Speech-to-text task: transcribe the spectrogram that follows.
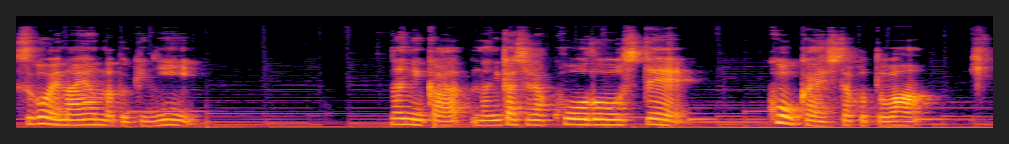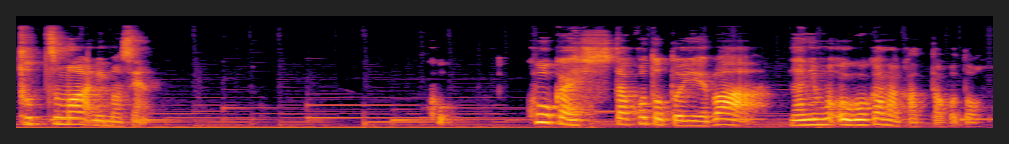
すごい悩んだ時に何か何かしら行動して後悔したことは一つもありません。後悔したことといえば何も動かなかったこと。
